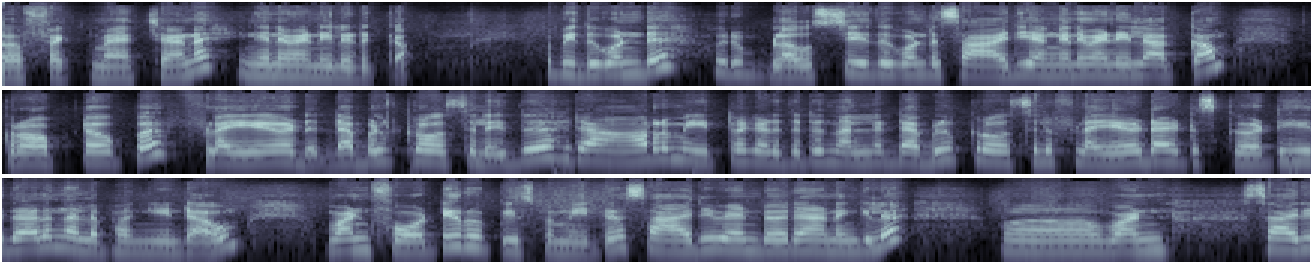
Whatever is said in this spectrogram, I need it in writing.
പെർഫെക്റ്റ് മാച്ചാണ് ഇങ്ങനെ വേണമെങ്കിൽ എടുക്കാം. അപ്പോൾ ഇതുകൊണ്ട് ഒരു ബ്ലൗസ് ചെയ്തുകൊണ്ട് സാരി അങ്ങനെ വേണമെങ്കിൽ ആക്കാം ക്രോപ്പ് ടോപ്പ് ഫ്ലയേർഡ് ഡബിൾ ക്രോസിൽ ഇത് ഒരു ആറ് മീറ്റർ എടുത്തിട്ട് നല്ല ഡബിൾ ക്രോസിൽ ഫ്ലയേർഡ് ആയിട്ട് സ്കേർട്ട് ചെയ്താലും നല്ല ഭംഗിയുണ്ടാവും. One forty rupees per metre sari വേണ്ടവരാണെങ്കിൽ വൺ സാരി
